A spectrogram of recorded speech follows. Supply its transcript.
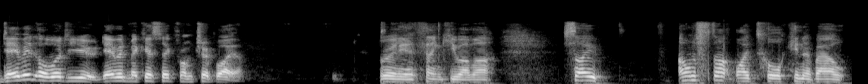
David, over to you. David McKissick from Tripwire. Brilliant. Thank you, Amar. So I want to start by talking about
